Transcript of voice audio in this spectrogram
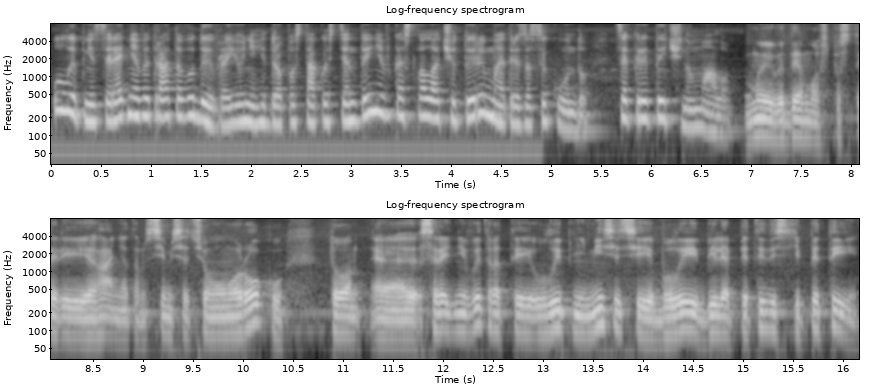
У липні середня витрата води в районі гідропоста Костянтинівка склала 4 метри за секунду. Це критично мало. Ми ведемо спостерігання там з 77-го року, то е, середні витрати у липні місяці були біля 55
